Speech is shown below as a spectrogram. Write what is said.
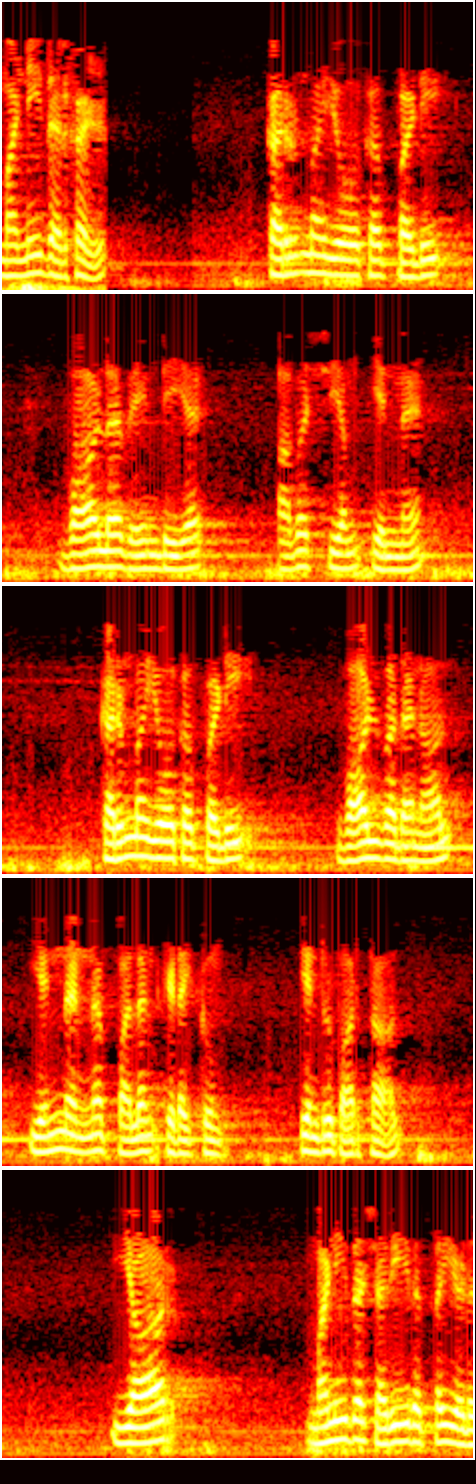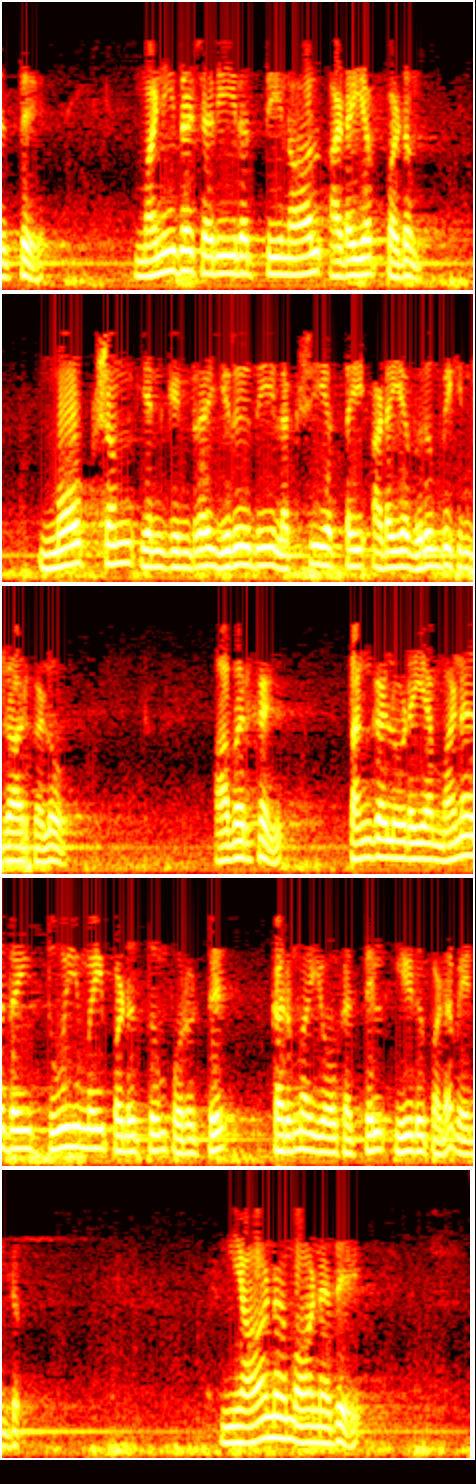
மனிதர்கள் கர்மயோகப்படி வாழ வேண்டிய அவசியம் என்ன? கர்மயோகப்படி வாழ்வதனால் என்னென்ன பலன் கிடைக்கும் என்று பார்த்தால் யார் மனித சரீரத்தை எடுத்து மனித சரீரத்தினால் அடையப்படும் மோக்ஷம் என்கின்ற இறுதி லட்சியத்தை அடைய விரும்புகின்றார்களோ அவர்கள் தங்களுடைய மனதை தூய்மைப்படுத்தும் பொருட்டு கர்மயோகத்தில் ஈடுபட வேண்டும். ஞானமானது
